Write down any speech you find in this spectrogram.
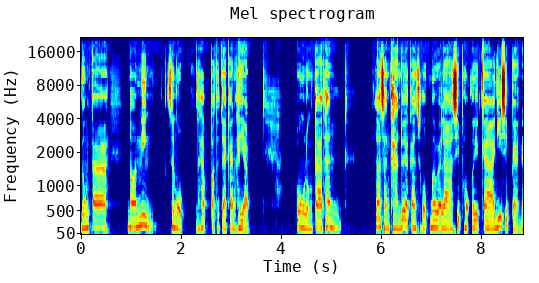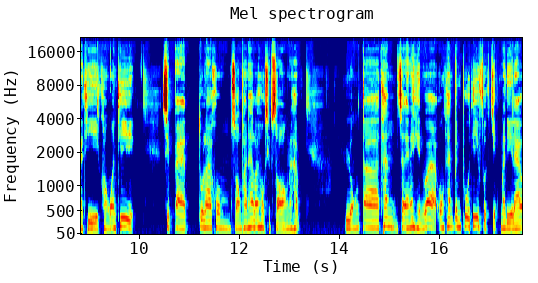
หลวงตานอนนิ่งสงบนะครับปราศจากการขยับ องค์หลวงตาท่านละสังขารด้วยอาการสงบเมื่อเวลา 16นาฬิกา28 นาทีของวันที่ 18 ตุลาคม 2562 นะครับ หลวงตาท่านแสดงให้เห็นว่าองค์ท่านเป็นผู้ที่ฝึกจิตมาดีแล้ว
